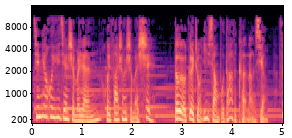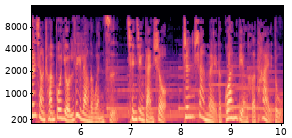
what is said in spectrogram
今天会遇见什么人，会发生什么事，都有各种意想不到的可能性。分享传播有力量的文字，亲近感受真善美的观点和态度。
